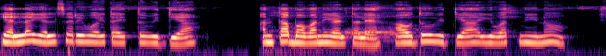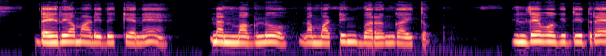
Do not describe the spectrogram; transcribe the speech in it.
ಎಲ್ಲ ಎಲ್ಲಿ ಸರಿ ಹೋಯ್ತಾ ಇತ್ತು ವಿದ್ಯಾ? ಅಂತ ಭವಾನಿ ಹೇಳ್ತಾಳೆ. ಹೌದು ವಿದ್ಯಾ ಇವತ್ತು ನೀನು ಧೈರ್ಯ ಮಾಡಿದ್ದಕ್ಕೇನೆ ನನ್ನ ಮಗಳು ನಮ್ಮ ಮಟ್ಟಿಂಗ್ ಬರಂಗಾಯ್ತು. ಇಲ್ಲದೆ ಹೋಗಿದ್ದಿದ್ರೆ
